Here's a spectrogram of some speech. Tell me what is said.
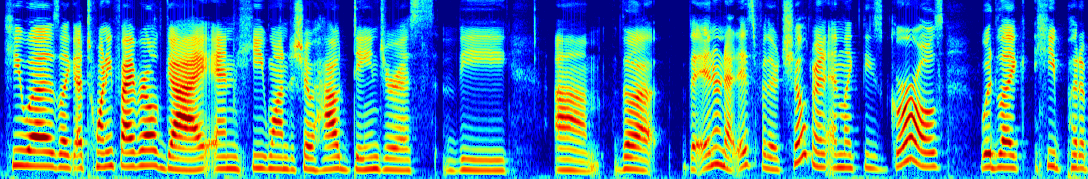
he was like a 25 year old guy, and he wanted to show how dangerous the um the the internet is for their children. And like these girls would like he put a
